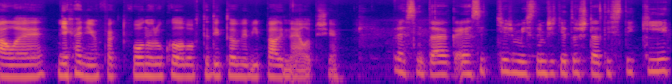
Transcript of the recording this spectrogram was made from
ale nechať im fakt voľnú ruku, lebo vtedy to vie najlepšie. Presne tak. A ja si tiež myslím, že tieto štatistiky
